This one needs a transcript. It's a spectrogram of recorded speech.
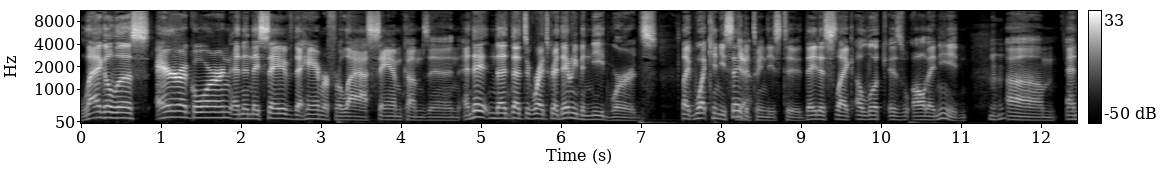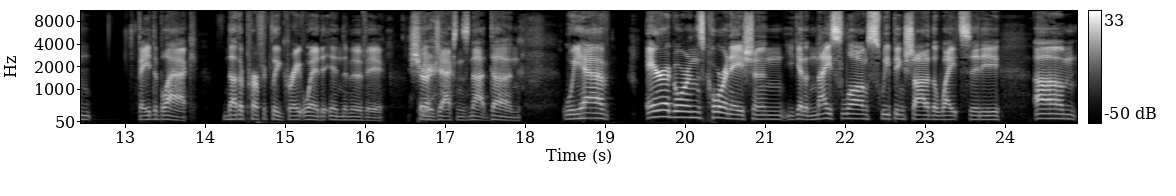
Legolas, Aragorn, and then they save the hammer for last. Sam comes in, and they that, that's a great. Great. They don't even need words. Like, what can you say Yeah. between these two? They just like a look is all they need. Mhm. Um, and fade to black. Another perfectly great way to end the movie. Sure. Peter Jackson's not done. We have Aragorn's coronation. You get a nice long sweeping shot of the White City. Um,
